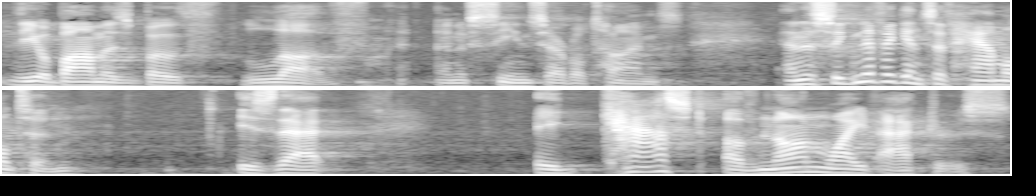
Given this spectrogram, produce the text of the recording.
the Obamas both love and have seen several times. And the significance of Hamilton is that a cast of non white actors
